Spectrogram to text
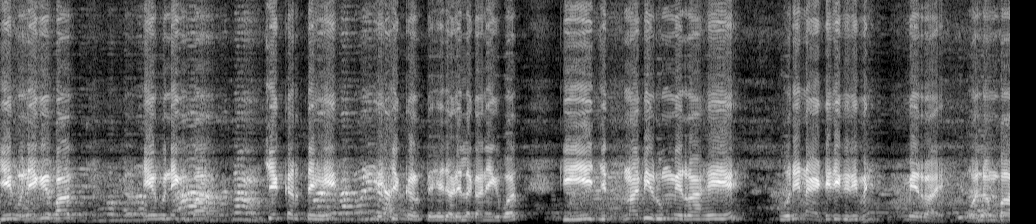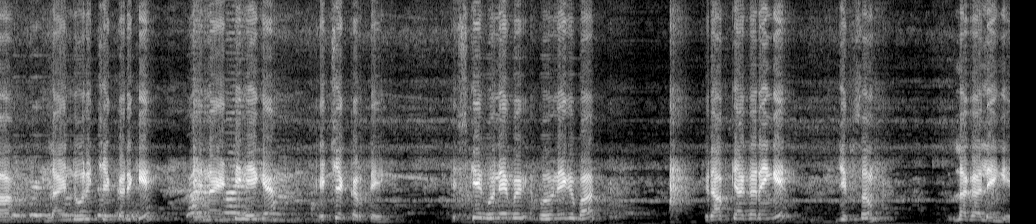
ये होने के बाद, ये होने के बाद चेक करते हैं, ये चेक करते हैं धड़े लगाने के बाद कि ये जितना भी रूम मिल रहा है, ये पूरे 90 डिग्री में मिल रहा है वो लंबा लाइन दूरी चेक करके ये 90 है क्या? ये चेक करते हैं। इसके होने पे होने के बाद फिर आप क्या करेंगे? जिप्सम लगा लेंगे।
